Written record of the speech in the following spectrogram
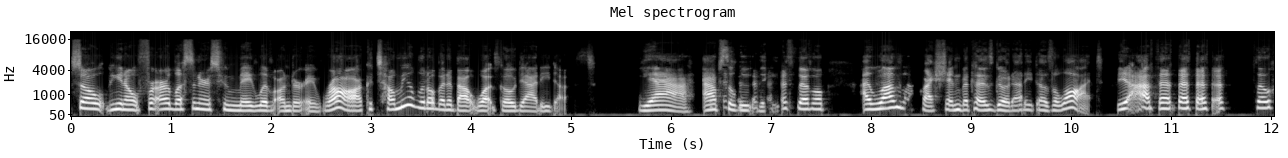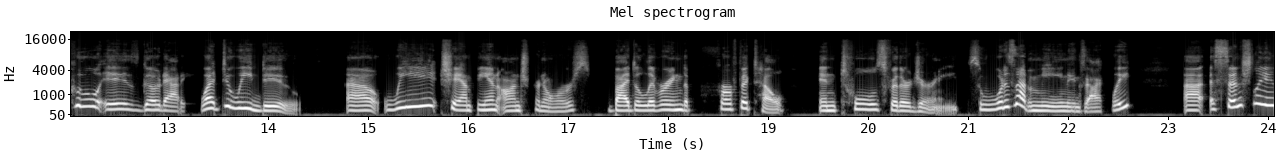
So, you know, for our listeners who may live under a rock, tell me a little bit about what GoDaddy does. Yeah, absolutely. so I love that question because GoDaddy does a lot. Yeah. so, who is GoDaddy? What do we do? Uh, we champion entrepreneurs by delivering the perfect help and tools for their journey. So, what does that mean exactly? Uh, essentially,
